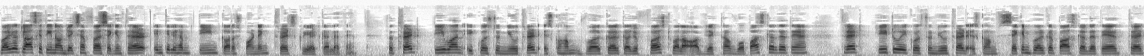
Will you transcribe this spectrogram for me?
ورکر کلاس کے تین آبجیکٹس ہیں فرسٹ سیکنڈ تھرڈ ان کے لیے ہم تین کورسپونڈنگ تھریڈس کریٹ کر لیتے ہیں۔ So thread T one equals to new thread اس کو ہم ورکر کا جو فرسٹ والا آبجیکٹ تھا وہ پاس کر دیتے ہیں۔ Thread T two equals to new thread اس کو ہم سیکنڈ ورکر پاس کر دیتے ہیں۔ Thread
